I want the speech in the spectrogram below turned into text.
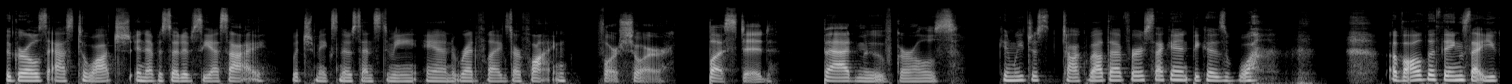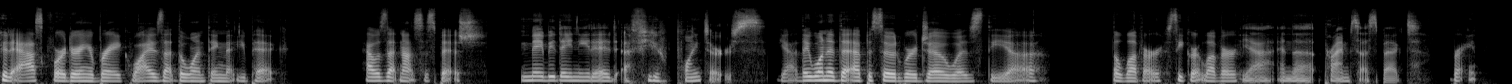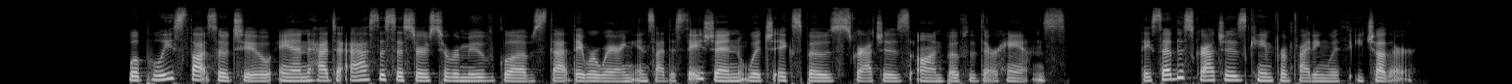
the girls asked to watch an episode of CSI, which makes no sense to me, and red flags are flying. For sure. Busted. Bad move, girls. Can we just talk about that for a second? Because what? of all the things that you could ask for during a break, why is that the one thing that you pick? How is that not suspicious? Maybe they needed a few pointers. Yeah, they wanted the episode where Joe was the uh the lover, secret lover. Yeah, and the prime suspect. Right. Well, police thought so too and had to ask the sisters to remove gloves that they were wearing inside the station, which exposed scratches on both of their hands. They said the scratches came from fighting with each other.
